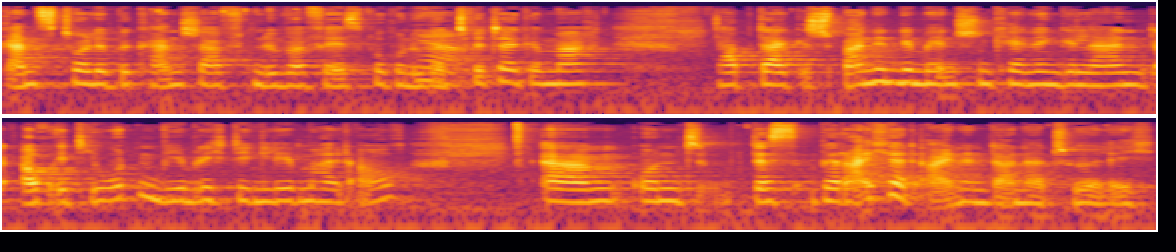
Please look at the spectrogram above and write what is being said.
ganz tolle Bekanntschaften über Facebook und ja. über Twitter gemacht, habe da spannende Menschen kennengelernt, auch Idioten, wie im richtigen Leben halt auch. Ähm, und das bereichert einen dann natürlich.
